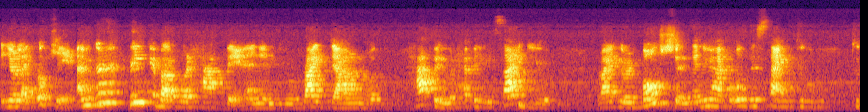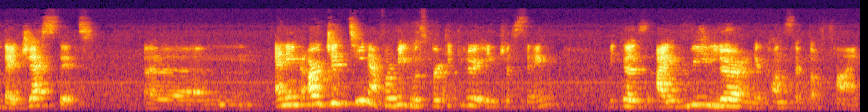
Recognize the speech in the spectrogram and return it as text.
and you're like, okay, I'm gonna think about what happened, and then you write down what happened, what happened inside you, right? Your emotions, and you have all this time to to digest it. Um, and in Argentina, for me, it was particularly interesting because I relearned the concept of time.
